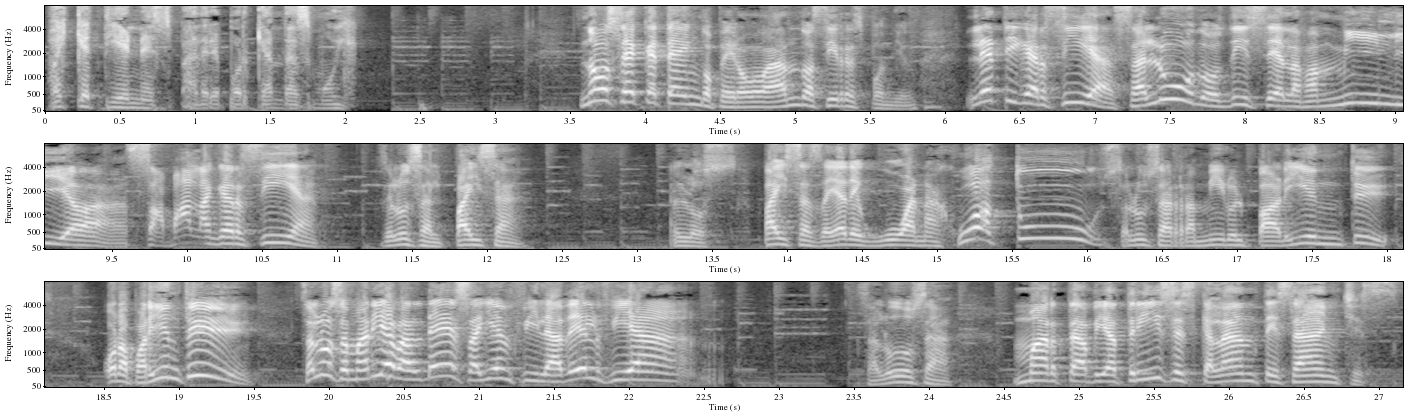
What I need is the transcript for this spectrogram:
Ay, ¿qué tienes, padre? Porque andas muy no sé qué tengo, pero ando así respondiendo. Leti García, saludos, dice a la familia Zavala García. Saludos al paisa, a los paisas de allá de Guanajuato. Saludos a Ramiro el pariente. Hola, pariente. Saludos a María Valdés, allá en Filadelfia. Saludos a Marta Beatriz Escalante Sánchez,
